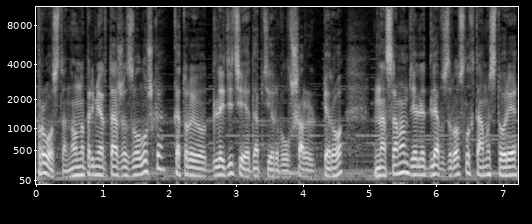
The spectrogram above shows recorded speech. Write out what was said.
просто. Ну, например, та же «Золушка», которую для детей адаптировал Шарль Перо, на самом деле для взрослых там история...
